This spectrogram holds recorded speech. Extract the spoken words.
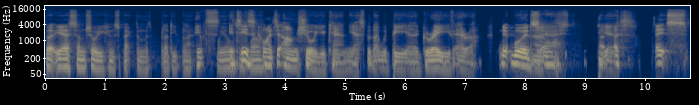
but yes, I'm sure you can spec them with bloody black It's wheels. it is well. quite. A, I'm sure you can, yes, but that would be a grave error. It would. Uh, Uh, yes. it's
